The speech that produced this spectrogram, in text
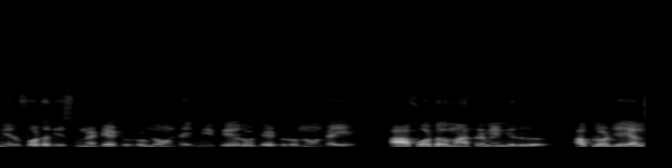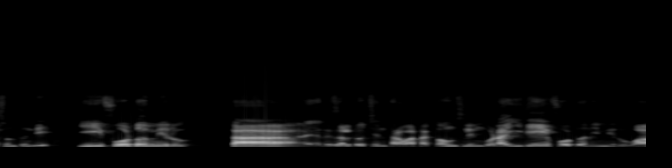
మీరు ఫోటో తీసుకున్న డేటు రెండు ఉంటాయి. మీ పేరు డేటు రెండు ఉంటాయి. ఆ ఫోటో మాత్రమే మీరు అప్లోడ్ చేయాల్సి ఉంటుంది. ఈ ఫోటో మీరు రిజల్ట్ వచ్చిన తర్వాత కౌన్సిలింగ్ కూడా ఇదే ఫోటోని మీరు వా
